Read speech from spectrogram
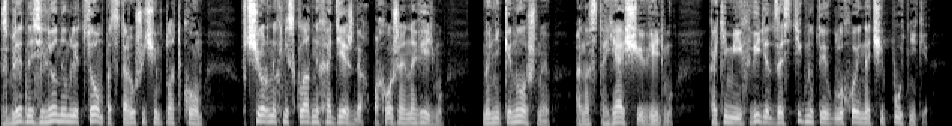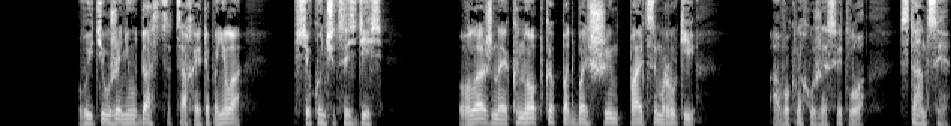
с бледно-зеленым лицом под старушечьим платком, в черных нескладных одеждах, похожая на ведьму — но не киношную, а настоящую ведьму, какими их видят застигнутые в глухой ночи путники. Выйти уже не удастся, Цаха это поняла. Все кончится здесь. Влажная кнопка под большим пальцем руки. А в окнах уже светло. Станция.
